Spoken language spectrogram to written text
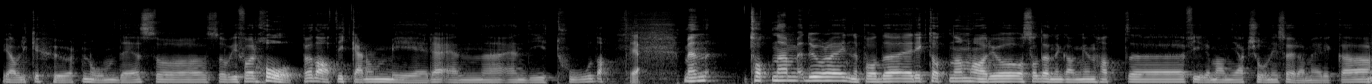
vi har vel ikke hørt noe om det, så, så vi får håpe da at det ikke er noe mer enn en de to, da. Ja. Men Tottenham, du var inne på det. Erik Tottenham har jo også denne gangen hatt uh, fire mann i aksjon i Sør-Amerika.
